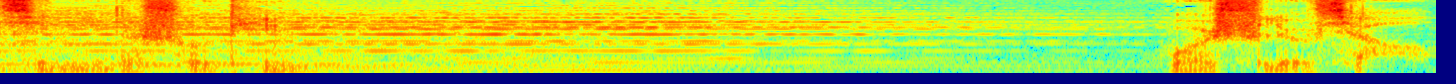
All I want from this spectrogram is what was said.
谢您的收听，我是刘晓。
